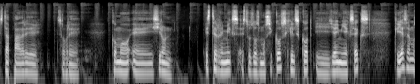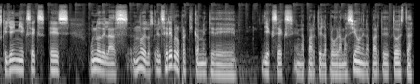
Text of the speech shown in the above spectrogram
está padre sobre cómo eh, hicieron este remix estos dos músicos, Hill Scott y Jamie XX. Que ya sabemos que Jamie XX es uno de las, uno de los, el cerebro prácticamente de, DXX en la parte de la programación, en la parte de toda esta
